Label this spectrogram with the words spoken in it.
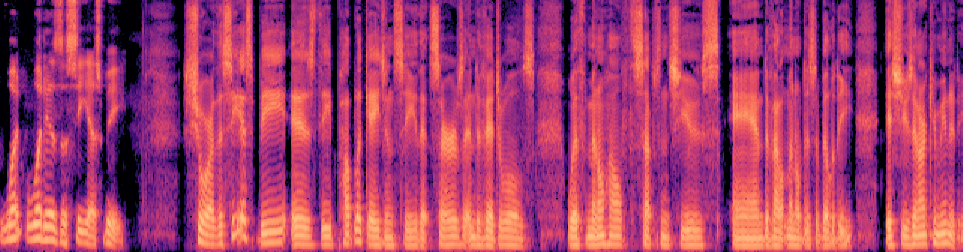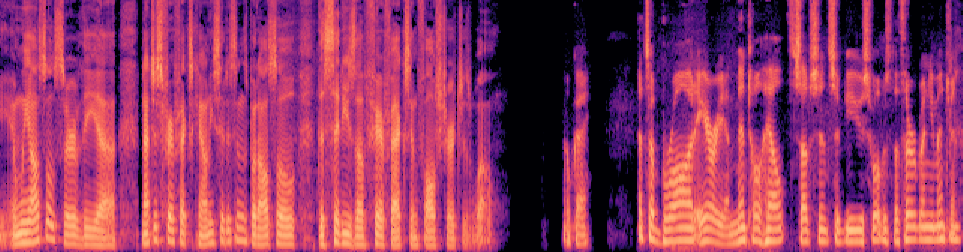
what what is a CSB? Sure. The CSB is the public agency that serves individuals with mental health, substance use, and developmental disability issues in our community. And we also serve the, uh, not just Fairfax County citizens, but also the cities of Fairfax and Falls Church as well. Okay. That's a broad area. Mental health, substance abuse. What was the third one you mentioned?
